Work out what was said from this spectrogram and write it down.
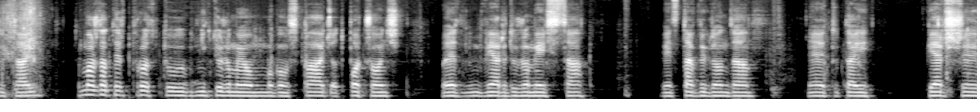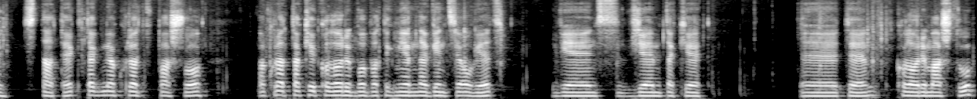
Tutaj. Tu można też po prostu, niektórzy mają, mogą spać, odpocząć, bo jest w miarę dużo miejsca. Więc tak wygląda tutaj pierwszy statek. Tak mi akurat wpaszło. Akurat takie kolory, bo tak miałem najwięcej owiec, więc wziąłem takie e, te kolory masztu.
